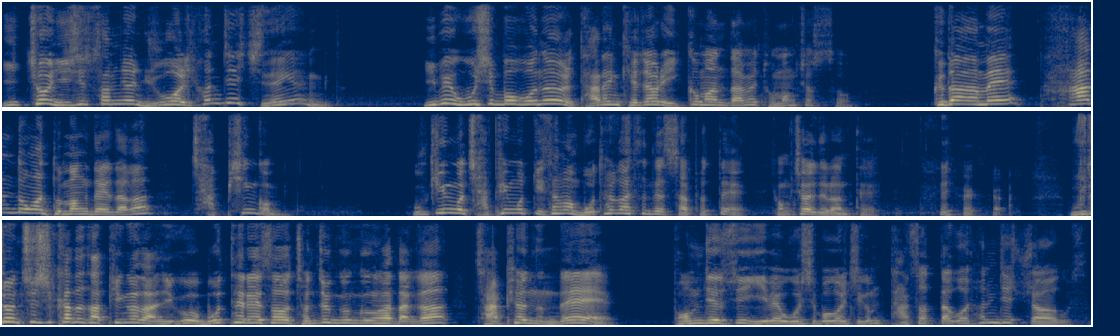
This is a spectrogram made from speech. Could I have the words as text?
2023년 6월 현재 진행형입니다. 250억 원을 다른 계좌로 입금한 다음에 도망쳤어. 그 다음에 한동안 도망다니다가 잡힌 겁니다. 웃긴 건 잡힌 것도 이상한 모텔 같은 데서 잡혔대. 경찰들한테. 우전 취식하다 잡힌 건 아니고 모텔에서 전전긍긍 하다가 잡혔는데 범죄 수익 250억을 지금 다 썼다고 현재 주장하고 있어요.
